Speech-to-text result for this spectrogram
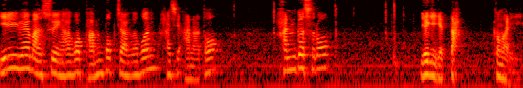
1회만 수행하고 반복 작업은 하지 않아도 한 것으로 여기겠다. 그 말이에요.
